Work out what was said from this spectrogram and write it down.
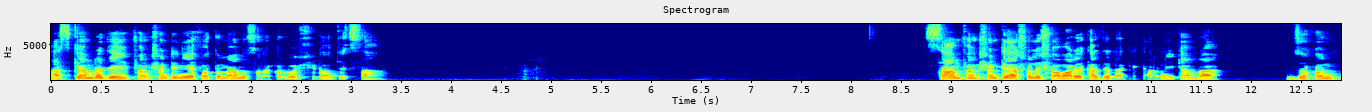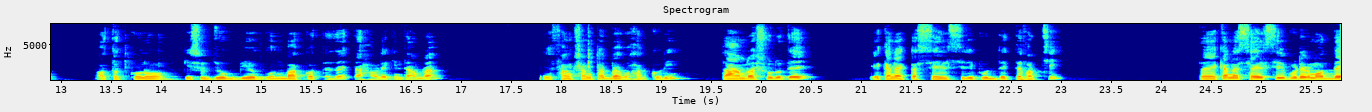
আজকে আমরা যে ফাংশনটি নিয়ে প্রথমে আলোচনা করব সেটা হচ্ছে সাম। সাম ফাংশনটি আসলে সবারই কাজে লাগে। কারণ এটা আমরা যখন অর্থাৎ কোনো কিছু যোগ বিয়োগ গুণ ভাগ করতে যাই, তাহলে কিন্তু আমরা এই ফাংশনটা ব্যবহার করি। তা আমরা শুরুতে এখানে একটা সেলস রিপোর্ট দেখতে পাচ্ছি। তো এখানে সেলস রিপোর্টের মধ্যে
